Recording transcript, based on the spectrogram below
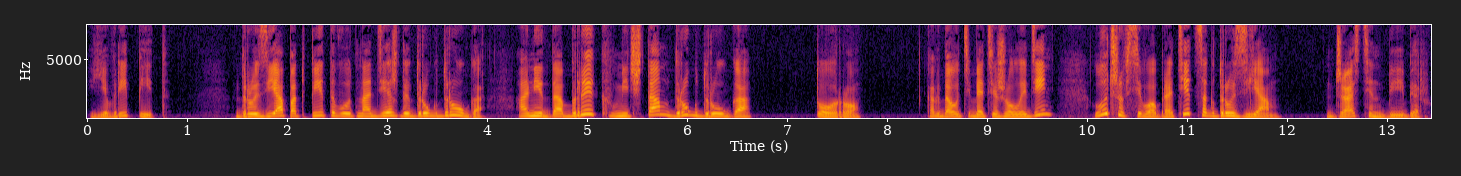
Еврипид. Друзья подпитывают надежды друг друга. Они добры к мечтам друг друга. Торо. Когда у тебя тяжелый день, лучше всего обратиться к друзьям. Джастин Бибер.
